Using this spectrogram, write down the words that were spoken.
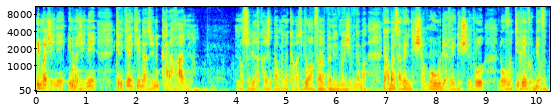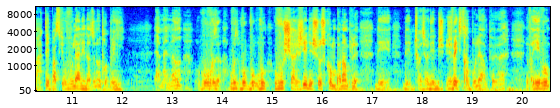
Imaginez, imaginez quelqu'un qui est dans une caravane non seulement quand je parle de c'est pour enfants un peu l'image, évidemment. Caravane, c'est avec des chameaux ou avec des chevaux. Donc vous tirez, vous bien, vous partez parce que vous voulez aller dans un autre pays. Et maintenant, vous vous, vous, vous, vous, chargez des choses comme, par exemple, des, des je vais extrapoler un peu, hein. voyez-vous,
